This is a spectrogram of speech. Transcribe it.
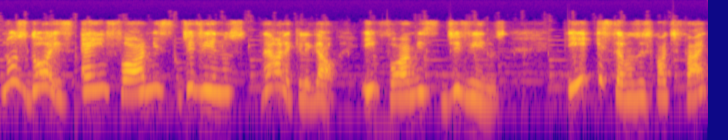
Nos dois é Informes Divinos, né? Olha que legal. informes divinos. E estamos no Spotify,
